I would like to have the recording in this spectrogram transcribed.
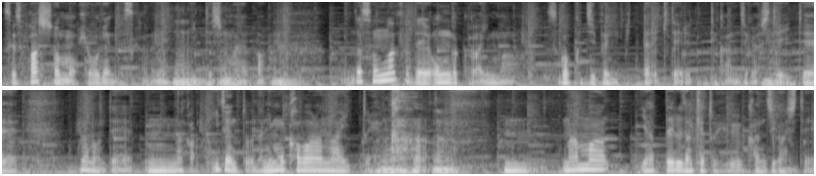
それファッションも表現ですからね、うん。言ってしまえば、うん。だその中で音楽が今すごく自分にぴったりきているって感じがしていて、なので、うん、なんか以前と何も変わらないというか、うん。うん、まん。まやってるだけという感じがして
